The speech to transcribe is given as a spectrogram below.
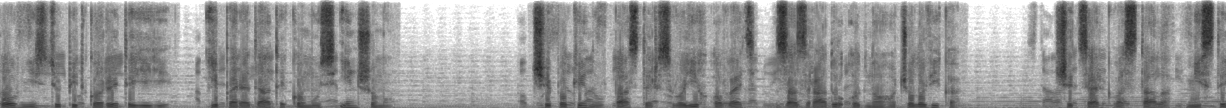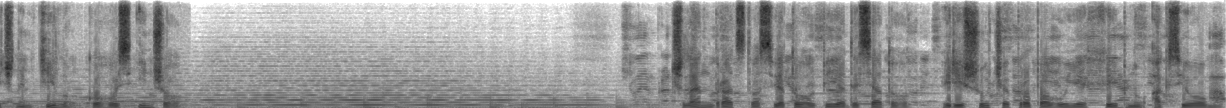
повністю підкорити її і передати комусь іншому? Чи покинув пастир своїх овець за зраду одного чоловіка? Чи церква стала містичним тілом когось іншого? Член братства святого Пія X рішуче пропагує хибну аксіому.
